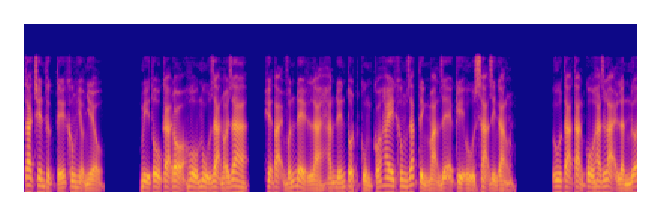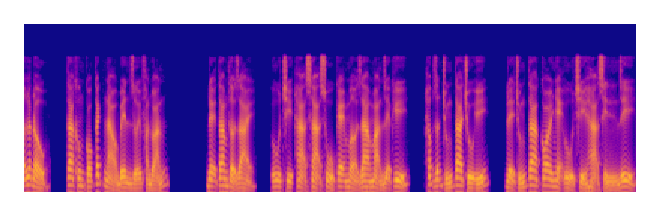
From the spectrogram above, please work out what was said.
ta trên thực tế không hiểu nhiều. Mỹ tổ cạ đỏ hồ mụ dạ nói ra hiện tại vấn đề là hắn đến tột cùng có hay không giác tỉnh mạn dễ kỳ ủ xạ gì gắng u tạ tản cô hát lại lần nữa lắc đầu, ta không có cách nào bên dưới phán đoán. Đệ tam thở dài, u chị hạ xạ sủ ke mở ra mạn dễ kỳ, hấp dẫn chúng ta chú ý, để chúng ta coi nhẹ u chị hạ xỉn gì,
